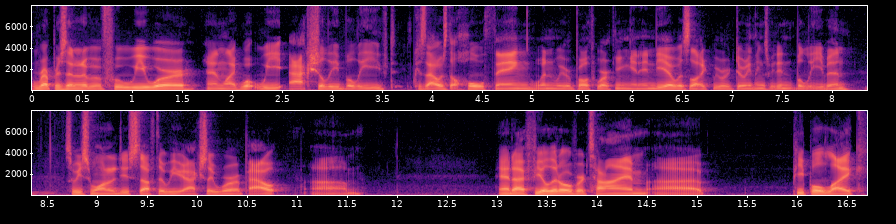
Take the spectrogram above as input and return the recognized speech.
representative of who we were and like what we actually believed. Because that was the whole thing when we were both working in India was like we were doing things we didn't believe in. So we just wanted to do stuff that we actually were about um, and I feel that over time uh, people like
